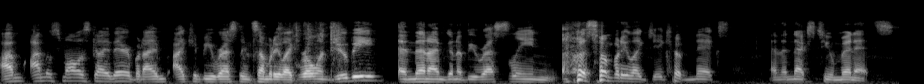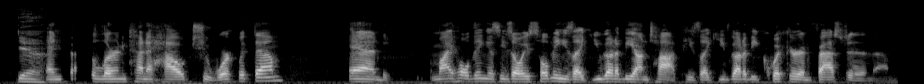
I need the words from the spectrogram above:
I'm I'm the smallest guy there, but I I could be wrestling somebody like Roland Juby, and then I'm gonna be wrestling somebody like Jacob Nix in the next two minutes. Yeah. And you have to learn kind of how to work with them. And my whole thing is he's always told me he's like, you got to be on top. He's like, you've got to be quicker and faster than them.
